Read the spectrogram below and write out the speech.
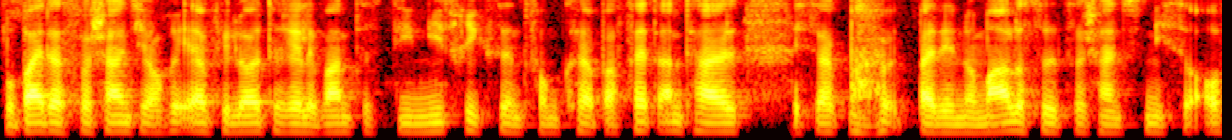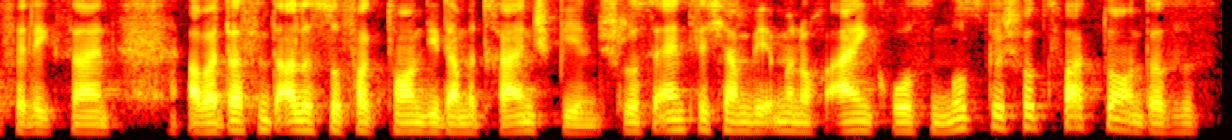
Wobei das wahrscheinlich auch eher für Leute relevant ist, die niedrig sind vom Körperfettanteil. Ich sag mal, bei den Normalos wird es wahrscheinlich nicht so auffällig sein. Aber das sind alles so Faktoren, die damit reinspielen. Schlussendlich haben wir immer noch einen großen Muskelschutzfaktor und das ist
